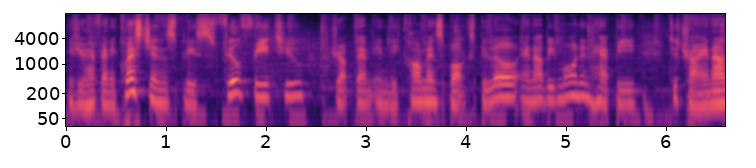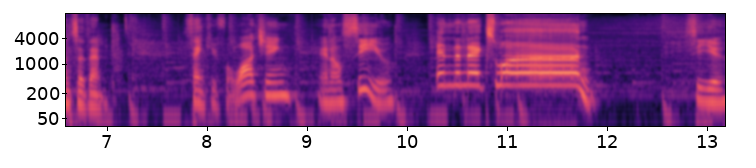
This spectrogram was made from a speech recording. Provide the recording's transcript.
If you have any questions, please feel free to drop them in the comments box below and I'll be more than happy to try and answer them. Thank you for watching and I'll see you in the next one! See you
